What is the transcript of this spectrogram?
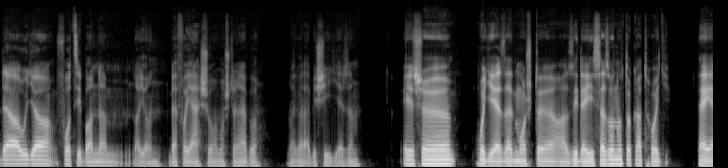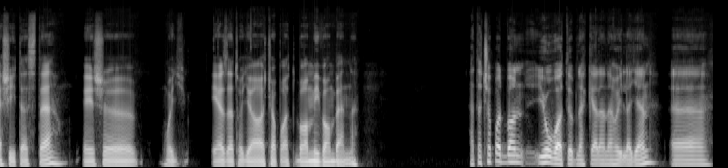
de a, ugye a fociban nem nagyon befolyásol mostanában, legalábbis így érzem. És hogy érzed most az idei szezonotokat, hogy teljesítesz te, és hogy érzed, hogy a csapatban mi van benne? Hát a csapatban jóval többnek kellene, hogy legyen. E,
